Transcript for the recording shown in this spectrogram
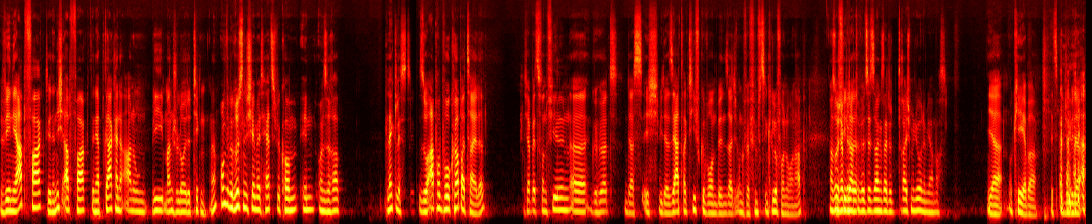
wen ihr abfuckt, wen ihr nicht abfuckt, denn ihr habt gar keine Ahnung, wie manche Leute ticken. Ne? Und wir begrüßen dich hiermit herzlich willkommen in unserer Blacklist. So, apropos Körperteile. Ich habe jetzt von vielen äh, gehört, dass ich wieder sehr attraktiv geworden bin, seit ich ungefähr 15 Kilo verloren habe. Achso, ich habe gedacht, du würdest jetzt sagen, seit du 30 Millionen im Jahr machst. Ja, okay, aber jetzt bin ich wieder.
